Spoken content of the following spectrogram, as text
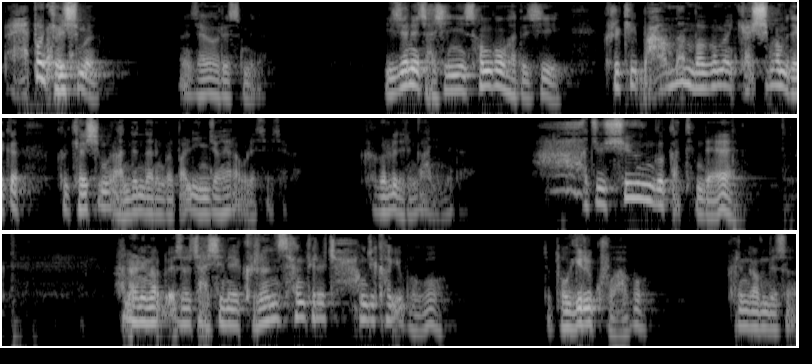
매번 결심은 제가 그랬습니다. 이전에 자신이 성공하듯이 그렇게 마음만 먹으면 결심하면 될까? 그 결심으로 안 된다는 걸 빨리 인정해라고 그랬어요, 제가. 그걸로 되는 거 아닙니다. 아주 쉬운 것 같은데 하나님 앞에서 자신의 그런 상태를 정직하게 보고 보기를 구하고 그런 가운데서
